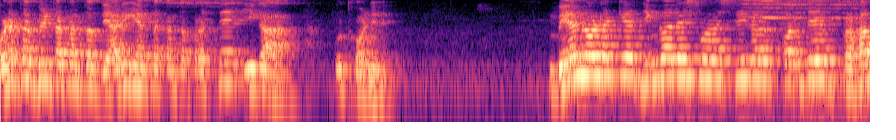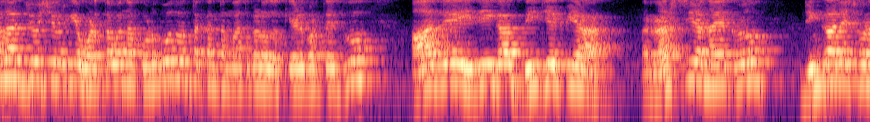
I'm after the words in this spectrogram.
ಹೊಡೆತ ಬೀಳ್ತಕ್ಕಂಥದ್ದು ಯಾರಿಗೆ ಅಂತಕ್ಕಂಥ ಪ್ರಶ್ನೆ ಈಗ ಹುಟ್ಕೊಂಡಿದೆ ಮೇಲ್ನೋಟಕ್ಕೆ ದಿಂಗಾಲೇಶ್ವರ ಶ್ರೀಗಳ ಸ್ಪರ್ಧೆ ಪ್ರಹ್ಲಾದ್ ಜೋಶಿ ಅವರಿಗೆ ಹೊಡೆತವನ್ನ ಕೊಡ್ಬೋದು ಅಂತಕ್ಕಂಥ ಮಾತುಗಳು ಕೇಳಿ ಬರ್ತಾ ಇದ್ವು. ಆದರೆ ಇದೀಗ ಬಿಜೆಪಿಯ ರಾಷ್ಟ್ರೀಯ ನಾಯಕರು ದಿಂಗಾಲೇಶ್ವರ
